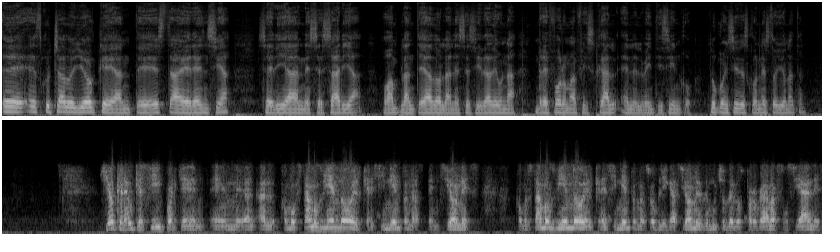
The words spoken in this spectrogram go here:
eh, he escuchado yo que ante esta herencia sería necesaria o han planteado la necesidad de una reforma fiscal en el 25. ¿Tú coincides con esto, Jonathan? Yo creo que sí, porque como estamos viendo el crecimiento en las pensiones, como estamos viendo el crecimiento en las obligaciones de muchos de los programas sociales,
